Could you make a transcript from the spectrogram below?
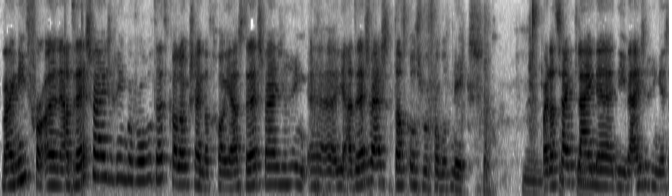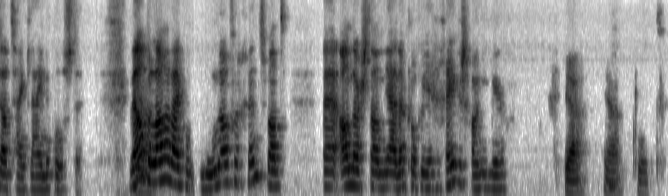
Maar niet voor een adreswijziging bijvoorbeeld. Het kan ook zijn dat gewoon je adreswijziging, je adreswijziging, dat kost bijvoorbeeld niks maar dat zijn kleine, die wijzigingen, dat zijn kleine kosten. Wel belangrijk om te doen overigens, want uh, anders dan, ja, dan kloppen je gegevens gewoon niet meer. Ja, ja, klopt.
